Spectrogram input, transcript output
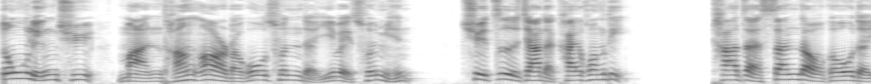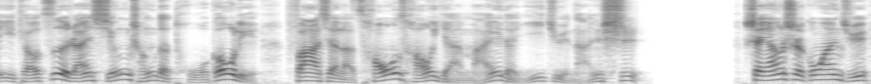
东陵区满塘二道沟村的一位村民去自家的开荒地，他在三道沟的一条自然形成的土沟里发现了草草掩埋的一具男尸。沈阳市公安局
